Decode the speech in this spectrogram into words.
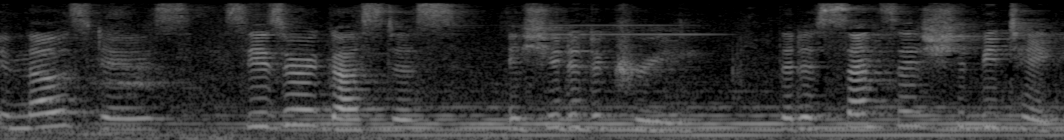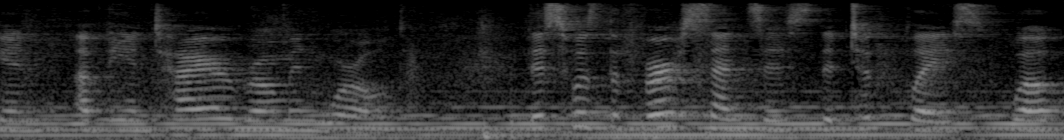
In those days, Caesar Augustus issued a decree that a census should be taken of the entire Roman world. This was the first census that took place while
